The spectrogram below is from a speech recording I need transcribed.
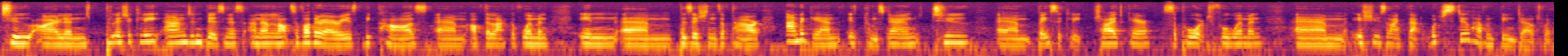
to Ireland politically and in business and in lots of other areas because um, of the lack of women in um, positions of power. And again, it comes down to basically childcare, support for women, issues like that, which still haven't been dealt with.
